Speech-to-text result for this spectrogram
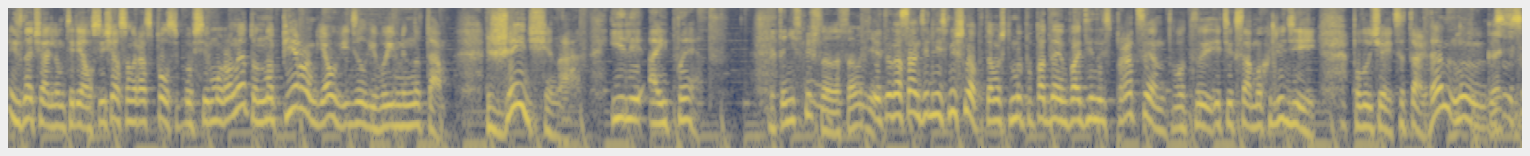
изначальный материал. Сейчас он расползся по всему Рунету, но первым я увидел его именно там. Женщина или iPad? Это не смешно на самом деле. Это на самом деле не смешно, потому что мы попадаем в один из процент вот этих самых людей, получается так, да? Ну, с-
